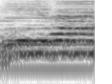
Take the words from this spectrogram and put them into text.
Even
